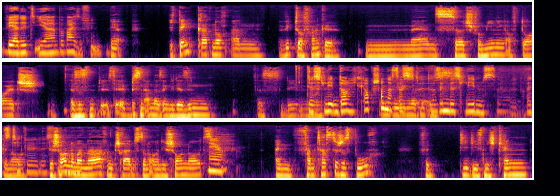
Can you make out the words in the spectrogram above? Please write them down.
werdet ihr Beweise finden. Ja. Ich denke gerade noch an Viktor Frankl, Man's Search for Meaning auf Deutsch. Es ist ein, ist ein bisschen anders irgendwie der Sinn des Lebens. Das Leben, doch, ich glaube schon, dass das Sinn des Lebens äh, als genau. Titel ist. Wir schauen nochmal nach und schreiben es dann auch in die Show Notes. Ja. Ein fantastisches Buch für die, die es nicht kennen.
